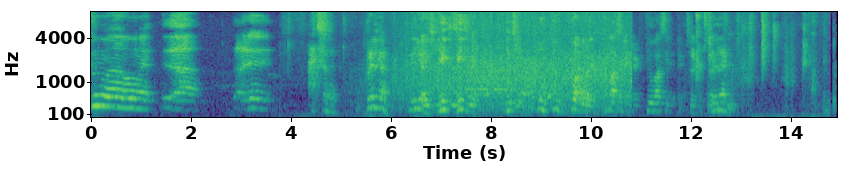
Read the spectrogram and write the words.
दुआओं में ब्रिलियंट ब्रिलियंट यही यही चाहिए यही 日時は、うん。う、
